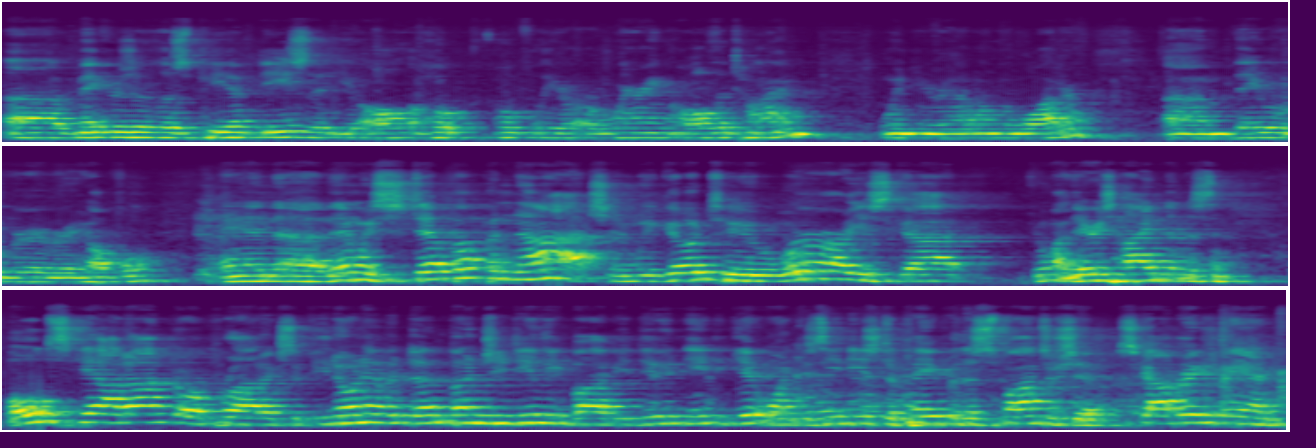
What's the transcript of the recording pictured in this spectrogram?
uh, makers of those PFDs that you all hope, hopefully are wearing all the time when you're out on the water. Um, they were very, very helpful. And uh, then we step up a notch and we go to, where are you, Scott? Come on, there he's hiding in this thing. Old Scout Outdoor Products. If you don't have a bungee dealy bob, you do need to get one because he needs to pay for the sponsorship. Scott, raise your hand.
